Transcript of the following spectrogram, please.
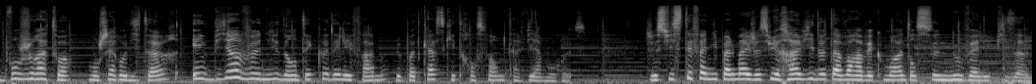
Bonjour à toi, mon cher auditeur, et bienvenue dans Décoder les femmes, le podcast qui transforme ta vie amoureuse. Je suis Stéphanie Palma et je suis ravie de t'avoir avec moi dans ce nouvel épisode.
